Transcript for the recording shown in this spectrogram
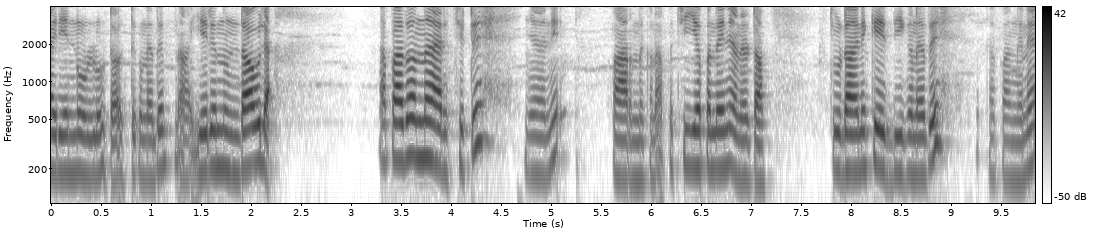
അരി തന്നെ ഉള്ളൂ കേട്ടോ ഇട്ടിക്കണത്. ഈ അരി ഒന്നും ഉണ്ടാവില്ല അപ്പോൾ അതൊന്ന് അരച്ചിട്ട് ഞാൻ പാർന്നിക്കണം അപ്പോൾ ചീയപ്പം തന്നെയാണ് കേട്ടോ ചൂടാനൊക്കെ എഴുതിക്കണത് അപ്പം അങ്ങനെ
